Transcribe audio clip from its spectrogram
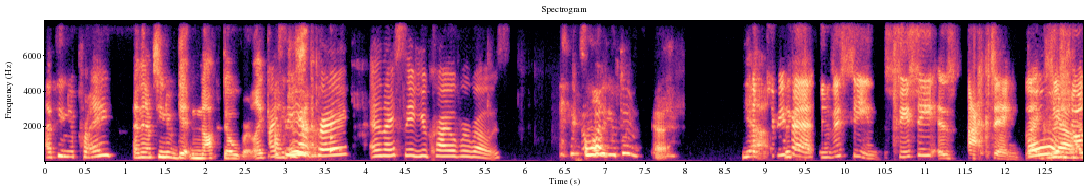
I've seen you pray, and then I've seen you get knocked over. Like I I, see just, you pray and I see you cry over Rose. what do you do? Yeah. Yeah. To be like, fair, in this scene, Sisi is acting. Like Oh the yeah. shot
